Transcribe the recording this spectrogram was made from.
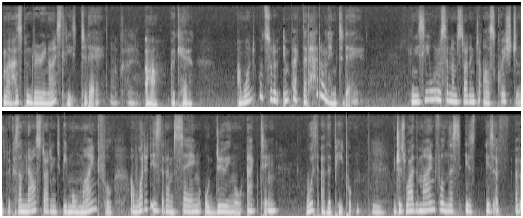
my husband very nicely today. okay. Ah, okay. I wonder what sort of impact that had on him today. Can you see all of a sudden I'm starting to ask questions because I'm now starting to be more mindful of what it is that I'm saying or doing or acting with other people, Mm. which is why the mindfulness is is a, a-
